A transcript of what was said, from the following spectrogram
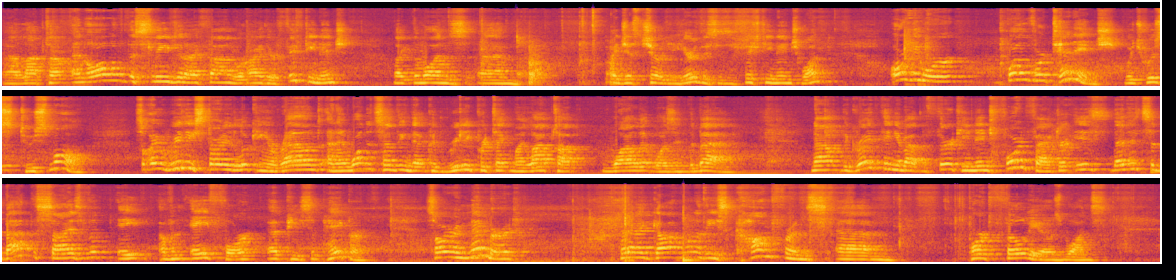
uh, laptop and all of the sleeves that I found were either 15 inch like the ones um, I just showed you here. This is a 15 inch one or they were 12 or 10 inch which was too small. So I really started looking around and I wanted something that could really protect my laptop while it was in the bag. Now, the great thing about the 13-inch form factor is that it's about the size of, a, a of an A4 piece of paper. So I remembered that I got one of these conference um, portfolios once.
